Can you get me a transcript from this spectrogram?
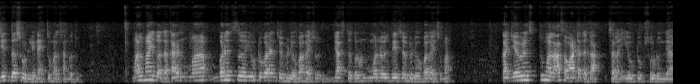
जिद्द सोडली नाही तुम्हाला सांगतो. मला माहीत होता कारण मा बरेच युट्यूबरांचे व्हिडिओ बघायचो. जास्त करून मनोज देचा व्हिडिओ बघायचो मा. का ज्यावेळेस तुम्हाला असं वाटत का चला युट्यूब सोडून द्या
